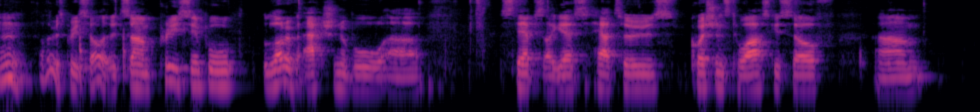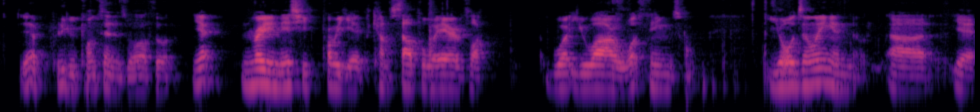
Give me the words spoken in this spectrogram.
Mm. I thought it was pretty solid. It's um, pretty simple, a lot of actionable uh, steps, I guess, how to's, questions to ask yourself. Um, yeah, pretty good content as well, I thought. Yep. And reading this, you probably yeah, become self-aware of like what you are or what things you're doing, and uh, yeah,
